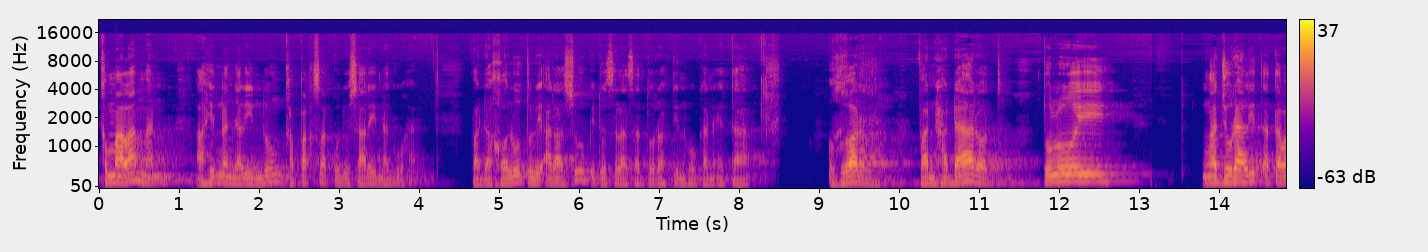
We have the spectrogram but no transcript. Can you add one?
kemalaman akhirnya nyalindung kapaksa kudu sari naguha pada kholu tuli arasub itu salah satu rohtin hukan eta. Ghor fan hadarot tuluy ngajuralit atau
